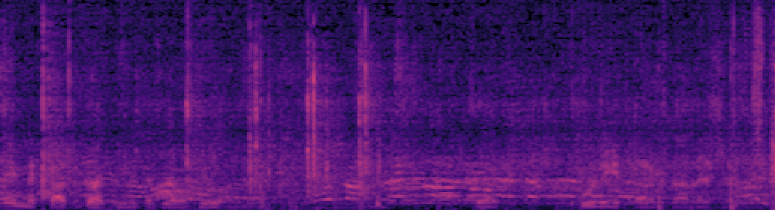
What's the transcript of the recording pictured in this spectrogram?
sinne katsoa, mitä siellä on tilanne. Kuitenkin tarvitaan reserviä.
